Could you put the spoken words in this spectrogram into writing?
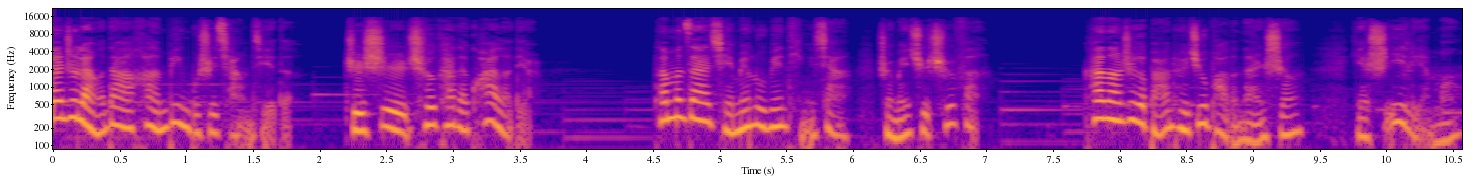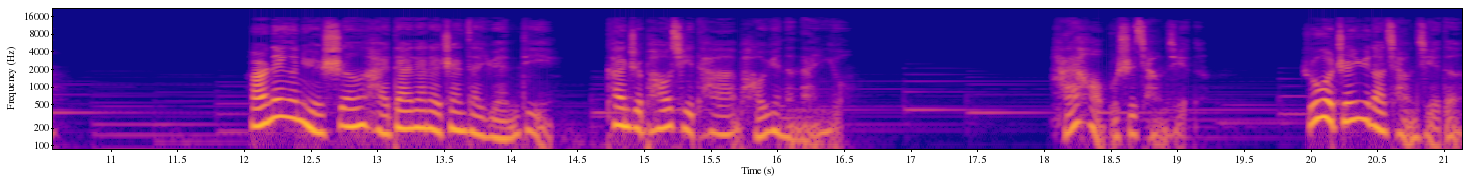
但这两个大汉并不是抢劫的，只是车开得快了点儿。他们在前面路边停下，准备去吃饭，看到这个拔腿就跑的男生，也是一脸懵。而那个女生还呆呆的站在原地，看着抛弃她跑远的男友。还好不是抢劫的，如果真遇到抢劫的，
